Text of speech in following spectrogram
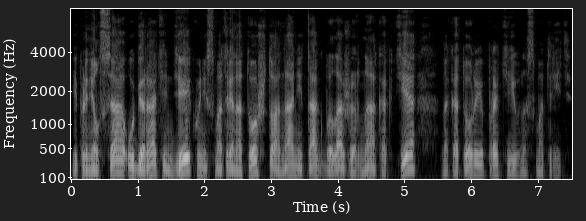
и принялся убирать индейку, несмотря на то, что она не так была жирна, как те, на которые противно смотреть.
